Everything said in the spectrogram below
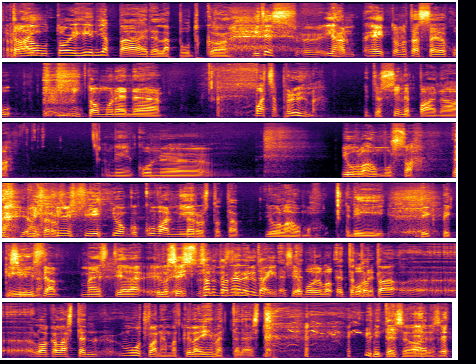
Rautoihin tai... ja pää edellä putkaan. Mites ihan heittona tässä joku tuommoinen WhatsApp-ryhmä, että jos sinne painaa niin kuin juhlahumussa perus, jonkun kuvan, niin... Perus tota, juhlahumu. Niin. Dickpikki niin, sinne. Sitä, mä en tiedä. Kyllä siis et, sanotaan näin, että, ihmisiä et, voi olla että tota, luokalasten muut vanhemmat kyllä ihmettelee sitä, miten se on aina se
